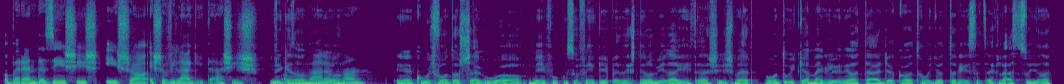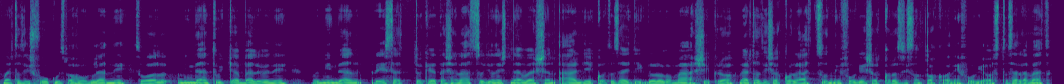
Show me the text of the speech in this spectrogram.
a berendezés is, és a, és a világítás is. Igen, az nagyon, igen, kulcsfontosságú a mélyfókuszú fényképezésnél a világítás is, mert pont úgy kell meglőni a tárgyakat, hogy ott a részletek látszódjanak, mert az is fókuszba fog lenni. Szóval mindent úgy kell belőni, hogy minden részlet tökéletesen látszódjon, és ne vessen árnyékot az egyik dolog a másikra, mert az is akkor látszódni fog, és akkor az viszont takarni fogja azt az elemet.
